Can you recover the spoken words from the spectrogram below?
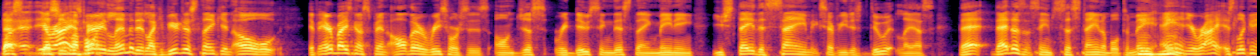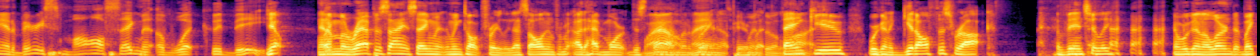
that's, Well, you're just right. It's very limited. Like if you're just thinking, oh, if everybody's going to spend all their resources on just reducing this thing, meaning you stay the same except for you just do it less, that that doesn't seem sustainable to me. Mm-hmm. And you're right. It's looking at a very small segment of what could be. Yep. And I'm gonna wrap the science segment and we can talk freely. That's all information. I have more this thing I'm gonna bring up here. Went through a But thank lot. you. We're gonna get off this rock eventually, and we're gonna learn to make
